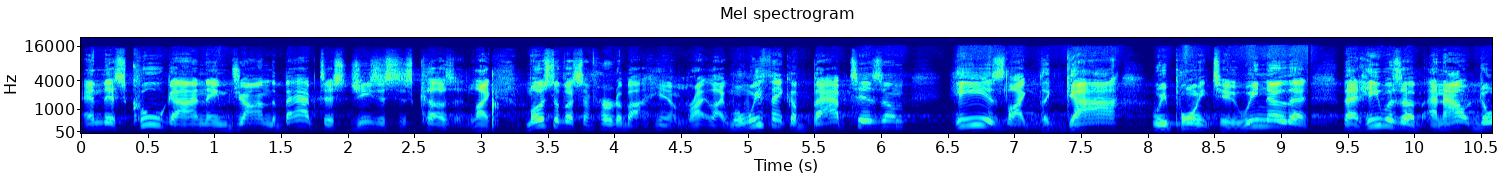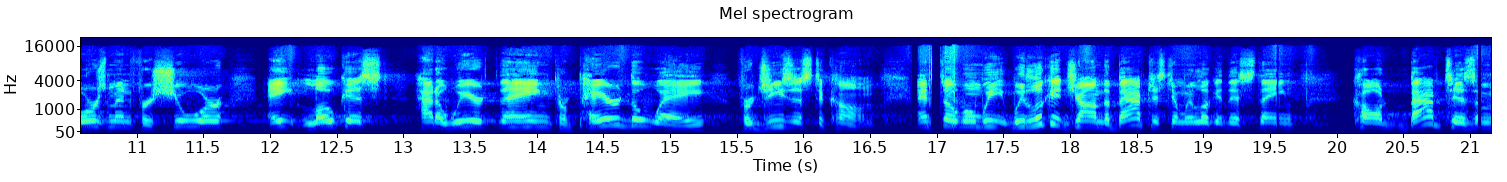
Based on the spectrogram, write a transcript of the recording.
and this cool guy named John the Baptist, Jesus' cousin. Like most of us have heard about him, right? Like when we think of baptism, he is like the guy we point to. We know that, that he was a, an outdoorsman for sure, ate locusts, had a weird thing, prepared the way for Jesus to come. And so when we, we look at John the Baptist and we look at this thing called baptism,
